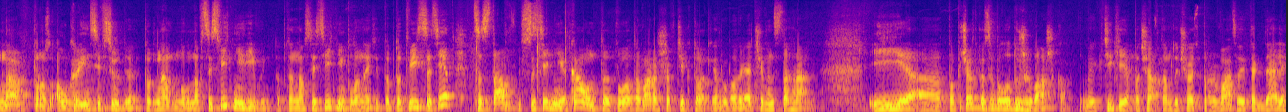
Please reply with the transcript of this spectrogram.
на просто а українці всюди, на, ну, на всесвітній рівень, тобто на всесвітній планеті. Тобто твій сусід це став сусідній аккаунт твого товариша в Тіктокі, грубо говоря, чи в інстаграмі. І е, по початку це було дуже важко. Як тільки я почав там до чогось прориватися і так далі,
